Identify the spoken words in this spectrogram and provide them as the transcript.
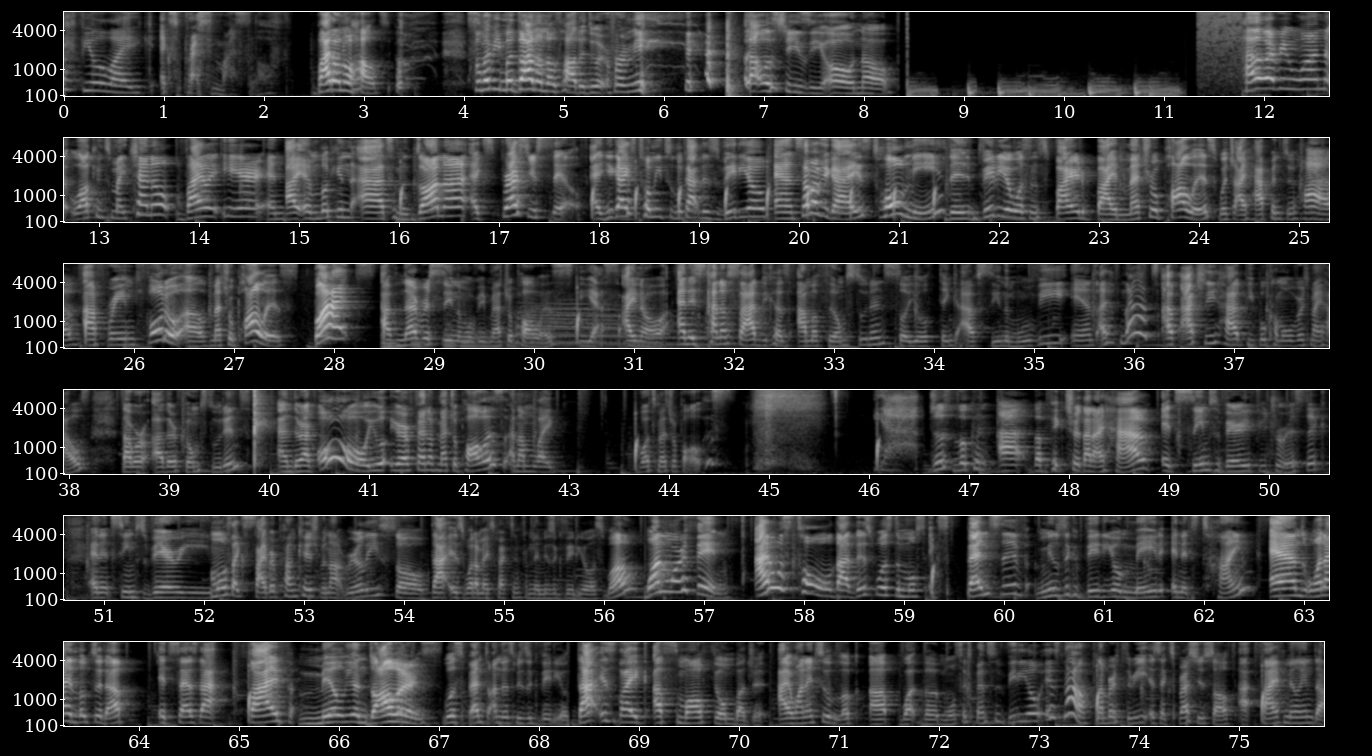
I feel like expressing myself, but I don't know how to. so maybe Madonna knows how to do it for me. that was cheesy. Oh no. Hello everyone, welcome to my channel, Violet here, and I am looking at Madonna Express Yourself. And you guys told me to look at this video, and some of you guys told me the video was inspired by Metropolis, which I happen to have a framed photo of Metropolis. But I've mm-hmm. never seen the movie Metropolis. Yes, I know. And it's kind of sad because I'm a film student, so you'll think I've seen the movie, and I have not. I've actually had people come over to my house that were other film students, and they're like, oh, you're a fan of Metropolis? And I'm like, what's Metropolis? Just looking at the picture that I have, it seems very futuristic and it seems very almost like cyberpunkish, but not really. So that is what I'm expecting from the music video as well. One more thing. I was told that this was the most expensive music video made in its time. And when I looked it up, it says that $5 million was spent on this music video. That is like a small film budget. I wanted to look up what the most expensive video is now. Number three is Express Yourself at $5 million.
